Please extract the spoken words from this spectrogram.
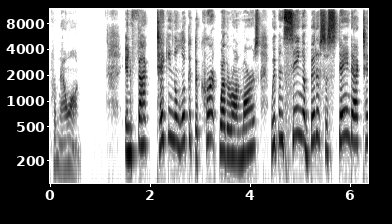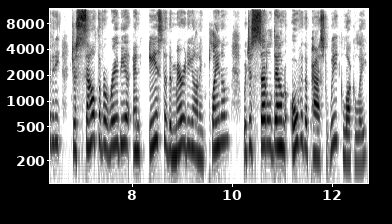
from now on. In fact, taking a look at the current weather on Mars, we've been seeing a bit of sustained activity just south of Arabia and east of the Meridiani Planum, which has settled down over the past week, luckily.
